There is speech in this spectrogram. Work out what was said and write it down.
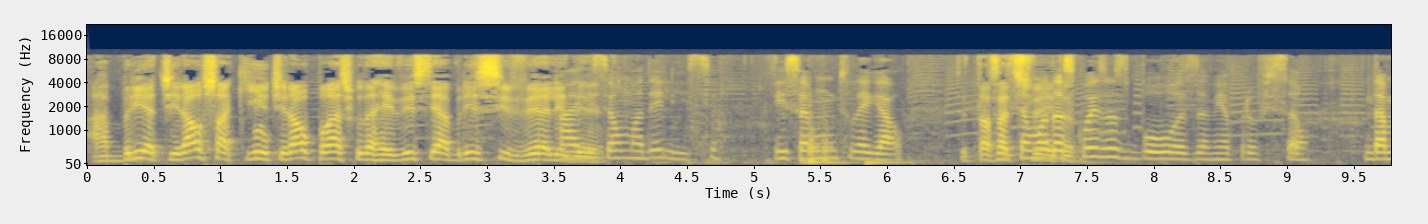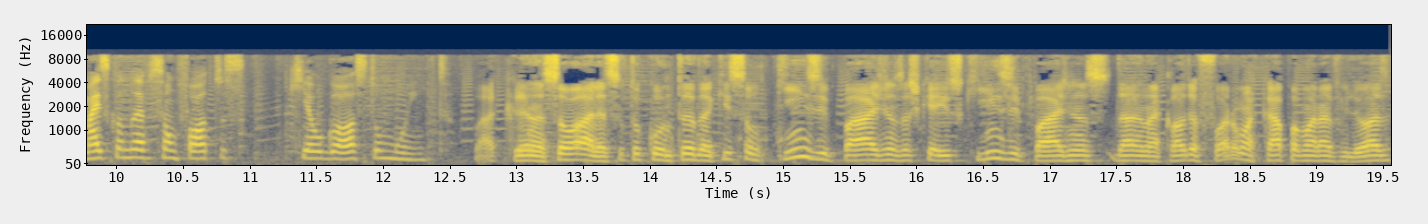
abrir, tirar o saquinho, tirar o plástico da revista e abrir e se ver ali Ah, dentro? isso é uma delícia. Isso é muito legal. Você está Isso é satisfeito? uma das coisas boas da minha profissão. Ainda mais quando são fotos que eu gosto muito. Bacana. Só, olha, se eu tô contando aqui, são 15 páginas, acho que é isso, 15 páginas da Ana Cláudia, fora uma capa maravilhosa.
